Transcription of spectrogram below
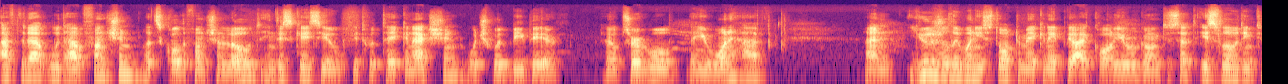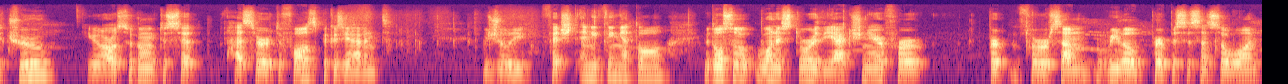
after that, we'd have a function. Let's call the function load. In this case, it, it would take an action, which would be the uh, observable that you want to have. And usually when you start to make an API call, you're going to set is loading to true. You're also going to set has error to false because you haven't usually fetched anything at all. You'd also want to store the action here for, for some reload purposes and so on.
